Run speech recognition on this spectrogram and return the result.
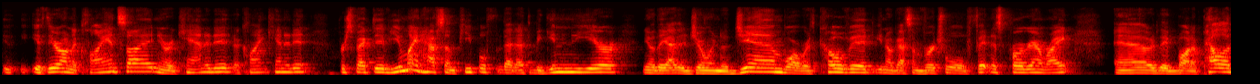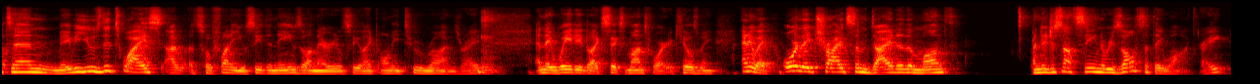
if they're on the client side, you're a candidate, a client candidate perspective, you might have some people that at the beginning of the year, you know, they either joined a gym or with COVID, you know, got some virtual fitness program, right? Or they bought a Peloton, maybe used it twice. it's so funny. You'll see the names on there. You'll see like only two runs, right? Mm-hmm. and they waited like six months for it. It kills me. Anyway, or they tried some diet of the month and they're just not seeing the results that they want, right?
